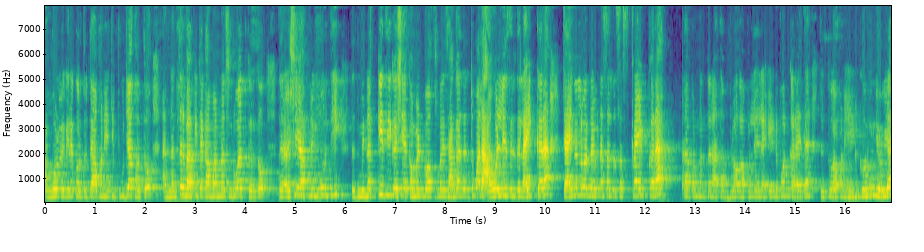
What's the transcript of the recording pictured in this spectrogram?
आंघोळ वगैरे करतो तेव्हा आपण याची पूजा करतो आणि नंतर बाकीच्या कामांना सुरुवात करतो. तर अशी आहे आपली मूर्ती तर तुम्ही नक्कीच ही कशी आहे कमेंट बॉक्समध्ये सांगा. जर तुम्हाला आवडली असेल तर लाईक करा. चॅनलवर नवीन असाल तर सबस्क्राईब करा. आता आपण नंतर आता ब्लॉग आपल्याला एंड पण करायचा आहे. तर तो आपण एंड करून घेऊया.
